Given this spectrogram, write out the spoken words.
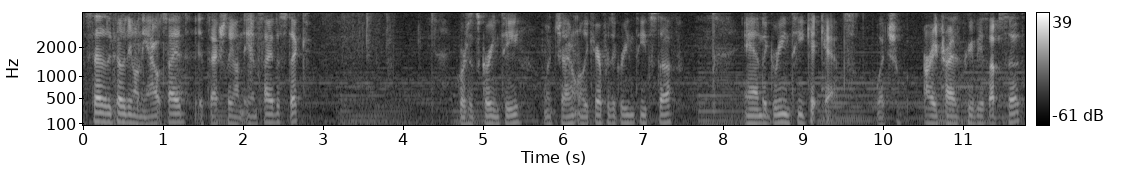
instead of the coating on the outside, it's actually on the inside of the stick. Of course, it's green tea, which I don't really care for the green tea stuff, and the green tea Kit Kats, which I already tried in the previous episode.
